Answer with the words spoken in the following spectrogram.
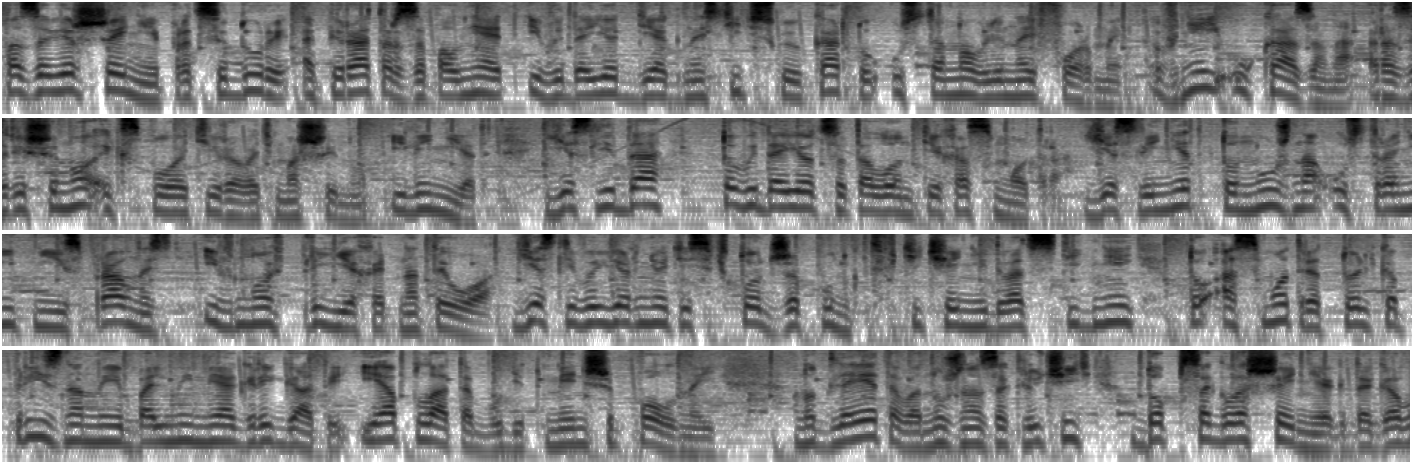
По завершении процедуры оператор заполняет и выдает диагностическую карту установленной формы. В ней указано, разрешено эксплуатировать машину или нет. Если да, то выдается талон техосмотра. Если нет, то нужно устранить неисправность и вновь приехать на ТО. Если вы вернетесь в тот же пункт в течение 20 дней, то осмотрят только признанные больными агрегаты и оплата будет меньше полной. Но для этого нужно заключить доп. соглашение к договору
